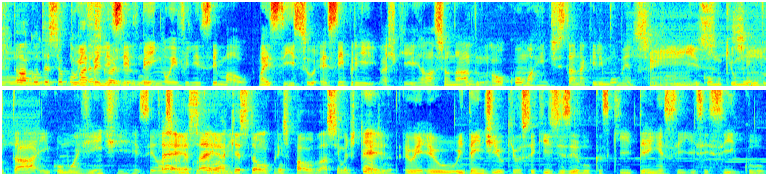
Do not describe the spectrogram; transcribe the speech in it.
então, aconteceu com do várias envelhecer coisas, né? bem ou envelhecer mal. Mas isso é sempre, acho que, relacionado Uhum. ao como a gente está naquele momento. Sim. Em como que o sim. mundo tá, em como a gente se relaciona É, com essa é a ali. questão principal acima de tudo, É, né? eu, eu entendi o que você quis dizer, Lucas, que tem esse, esse ciclo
